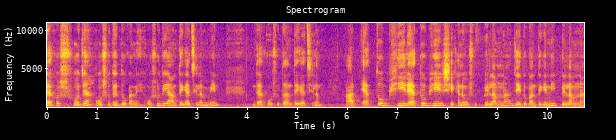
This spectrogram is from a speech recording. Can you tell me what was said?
দেখো, সোজা ওষুধের দোকানে। ওষুধই আনতে গেছিলাম মেন দেখো, ওষুধ আনতে গেছিলাম। আর এত ভিড় এত ভিড়, সেখানে ওষুধ পেলাম না, যেই দোকান থেকে নিই পেলাম না।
